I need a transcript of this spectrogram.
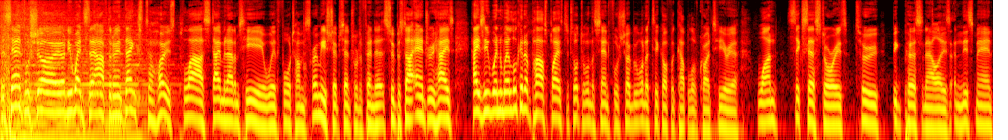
The SANFL Show on your Wednesday afternoon. Thanks to host Plus. Damon Adams here with four times Premiership Central Defender superstar Andrew Hayes. Hazy, when we're looking at past players to talk to on the SANFL Show, we want to tick off a couple of criteria. One, success stories. Two, big personalities. And this man,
